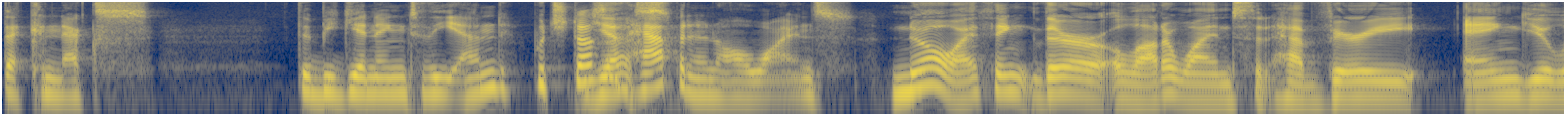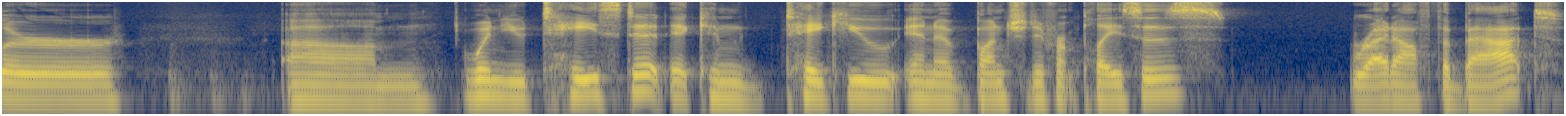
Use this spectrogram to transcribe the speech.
that connects the beginning to the end, which doesn't Yes. happen in all wines. No, I think there are a lot of wines that have very angular. Um, when you taste it, it can take you in a bunch of different places right off the bat,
